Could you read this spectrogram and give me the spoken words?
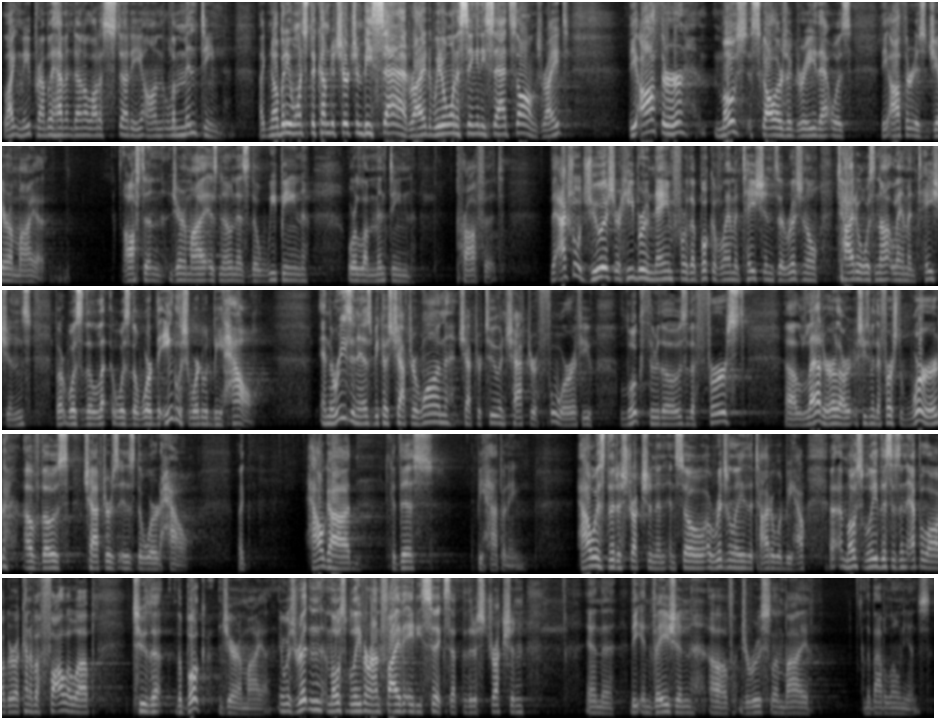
like me, probably haven't done a lot of study on lamenting. Like, nobody wants to come to church and be sad, right? We don't want to sing any sad songs, right? The author, most scholars agree that was the author is Jeremiah. Often, Jeremiah is known as the weeping or lamenting prophet. The actual Jewish or Hebrew name for the book of Lamentations, the original title was not Lamentations, but was the, was the word, the English word would be how. And the reason is because chapter 1, chapter 2, and chapter 4, if you look through those, the first uh, letter, or excuse me, the first word of those chapters is the word how. Like How, God, could this be happening? How is the destruction? And, and so originally the title would be How. Uh, most believe this is an epilogue or a kind of a follow up to the, the book Jeremiah. It was written, most believe, around 586 after the destruction and the, the invasion of Jerusalem by the Babylonians.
